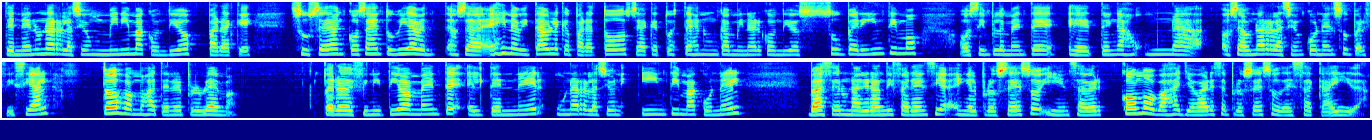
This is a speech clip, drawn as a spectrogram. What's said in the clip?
tener una relación mínima con Dios para que sucedan cosas en tu vida. O sea, es inevitable que para todos, sea que tú estés en un caminar con Dios súper íntimo o simplemente eh, tengas una, o sea, una relación con Él superficial, todos vamos a tener problemas. Pero definitivamente el tener una relación íntima con Él va a ser una gran diferencia en el proceso y en saber cómo vas a llevar ese proceso de esa caída.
